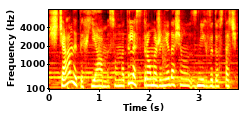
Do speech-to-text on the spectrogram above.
ściany tych jam są na tyle strome, że nie da się z nich wydostać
